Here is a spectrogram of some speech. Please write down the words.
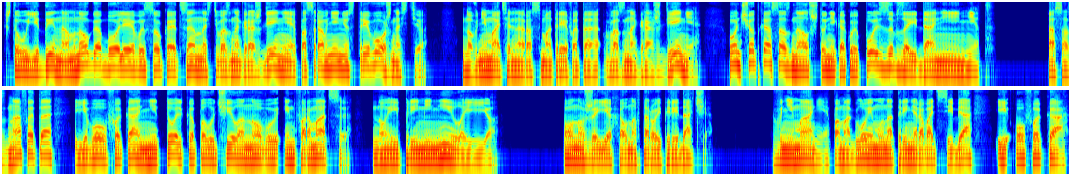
что у еды намного более высокая ценность вознаграждения по сравнению с тревожностью, но внимательно рассмотрев это вознаграждение, он четко осознал, что никакой пользы в заедании нет. Осознав это, его УФК не только получила новую информацию, но и применила ее. Он уже ехал на второй передаче. Внимание помогло ему натренировать себя и ОФК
